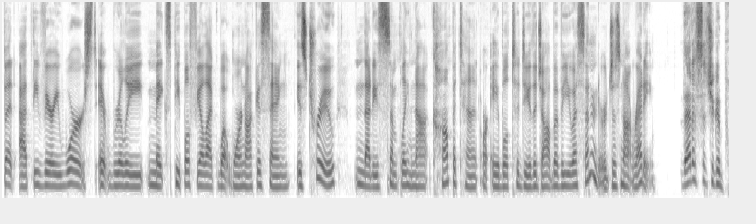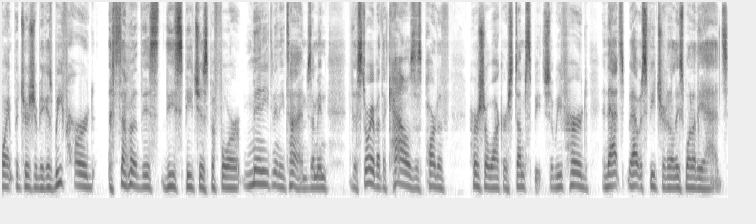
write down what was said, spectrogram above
But at the very worst, it really makes people feel like what Warnock is saying is true and that he's simply not competent or able to do the job of a U.S. Senator, just not ready. That is such a good point, Patricia, because we've heard some of this these speeches before many, many times. I mean, the story about the cows is part of Herschel Walker's stump speech. So we've heard, and that's that was featured in at least one of the ads.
